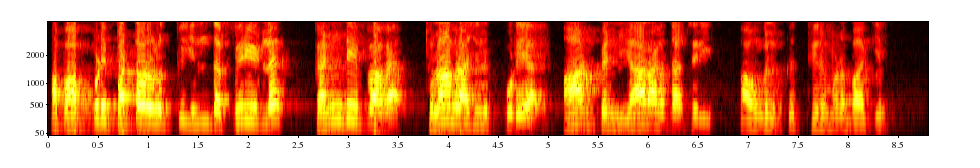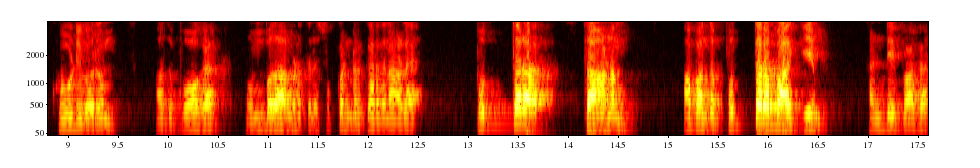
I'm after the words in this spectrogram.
அப்ப அப்படிப்பட்டவர்களுக்கு இந்த பீரியட்ல கண்டிப்பாக துலாம் ராசியில் இருக்கக்கூடிய ஆண் பெண் யாராக இருந்தாலும் சரி அவங்களுக்கு திருமண பாக்கியம் கூடி வரும். அது போக ஒன்பதாம் இடத்துல சுக்கரன் இருக்கிறதுனால புத்திர ஸ்தானம். அப்ப அந்த புத்திர பாக்கியம் கண்டிப்பாக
